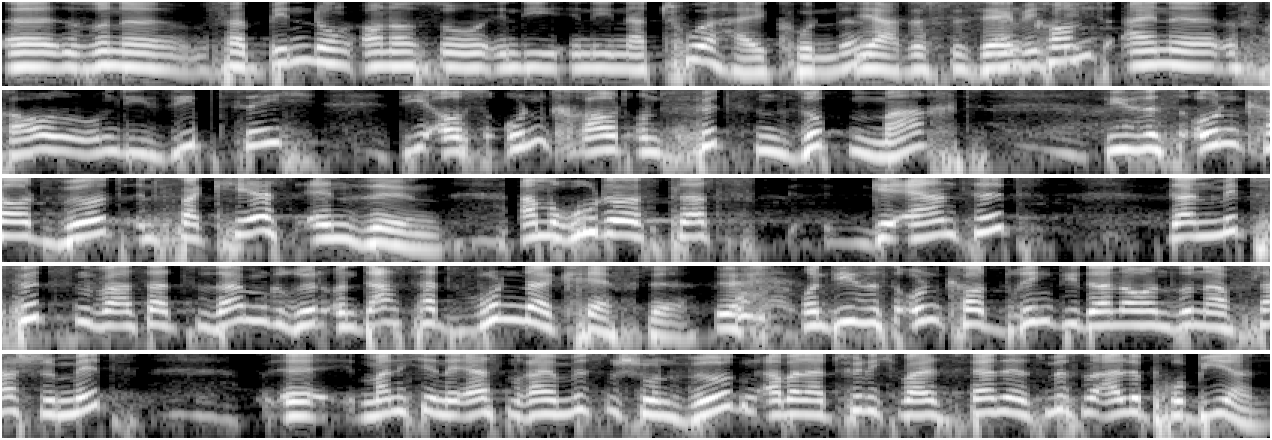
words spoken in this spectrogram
äh, so eine Verbindung auch noch so in die, in die Naturheilkunde. Ja, das ist sehr Dann wichtig. kommt eine Frau um die 70, die aus Unkraut und Pfützen Suppen macht. Dieses Unkraut wird in Verkehrsinseln am Rudolfplatz geerntet dann mit Pfützenwasser zusammengerührt und das hat Wunderkräfte. Und dieses Unkraut bringt die dann auch in so einer Flasche mit. Äh, manche in der ersten Reihe müssen schon würgen, aber natürlich, weil es Fernsehen ist, müssen alle probieren.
